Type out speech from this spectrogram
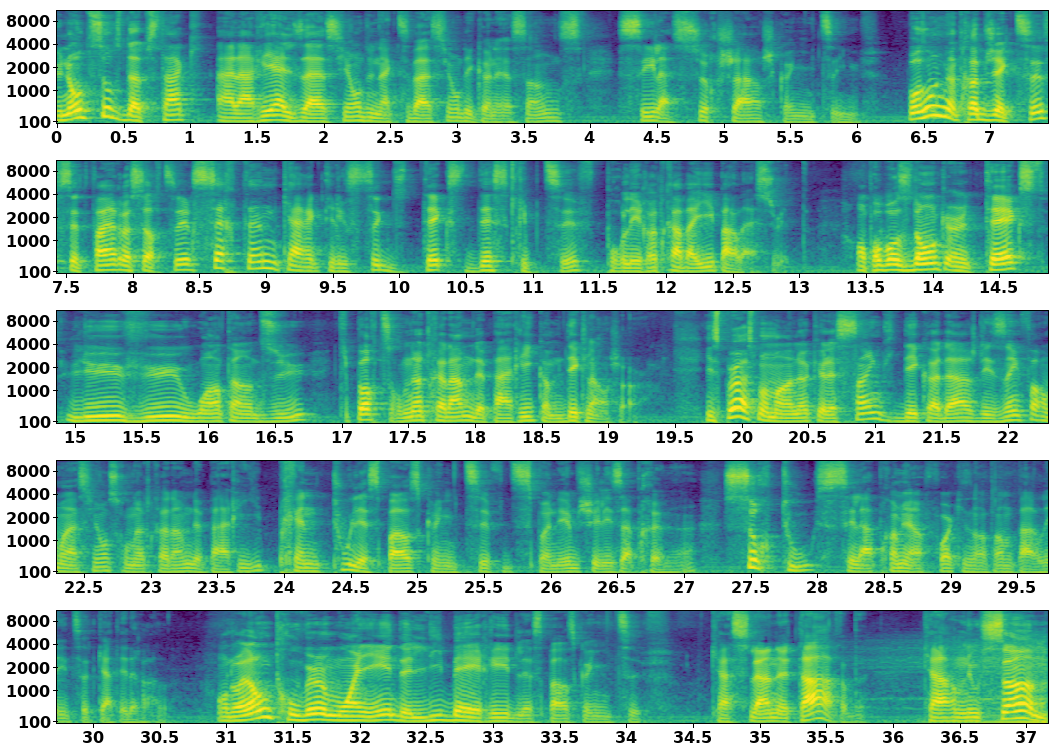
Une autre source d'obstacle à la réalisation d'une activation des connaissances, c'est la surcharge cognitive. Posons que notre objectif, c'est de faire ressortir certaines caractéristiques du texte descriptif pour les retravailler par la suite. On propose donc un texte lu, vu ou entendu qui porte sur Notre-Dame de Paris comme déclencheur. Il se peut à ce moment-là que le simple décodage des informations sur Notre-Dame de Paris prenne tout l'espace cognitif disponible chez les apprenants, surtout si c'est la première fois qu'ils entendent parler de cette cathédrale. On doit donc trouver un moyen de libérer de l'espace cognitif. Qu'à cela ne tarde, car nous sommes...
